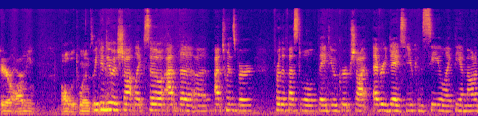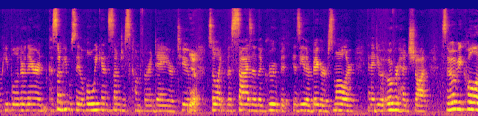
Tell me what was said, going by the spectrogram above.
Air Army, all the twins. We can do a shot like so at the uh, at Twinsburg for the festival. They do a group shot every day, so you can see like the amount of people that are there. And because some people say the whole weekend, some just come for a day or two. Yeah. So like the size of the group it is either bigger or smaller, and they do an overhead shot. So it would be cool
